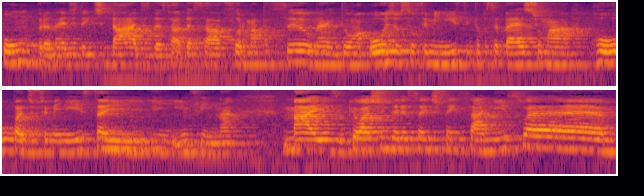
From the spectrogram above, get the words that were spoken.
compra né, de identidades, dessa, dessa formatação, né? Então, hoje eu sou feminista, então você veste uma roupa de feminista e, e enfim, né? Mas o que eu acho interessante pensar nisso é,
